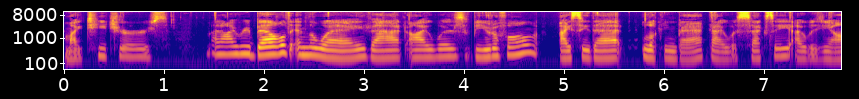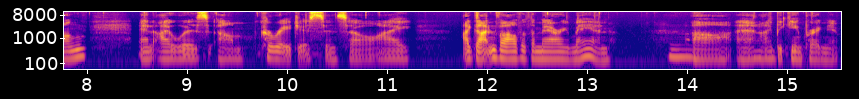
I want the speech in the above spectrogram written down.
my teachers. And I rebelled in the way that I was beautiful. I see that looking back. I was sexy, I was young, and I was um, courageous. And so I, I got involved with a married man, uh, and I became pregnant.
